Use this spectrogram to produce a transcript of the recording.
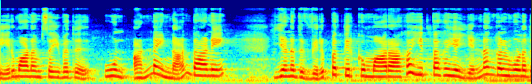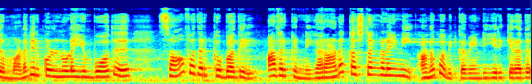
தீர்மானம் செய்வது உன் அன்னை நான் தானே எனது விருப்பத்திற்கு மாறாக இத்தகைய எண்ணங்கள் உனது மனதிற்குள் நுழையும் போது சாவதற்கு பதில் அதற்கு நிகரான கஷ்டங்களை நீ அனுபவிக்க வேண்டியிருக்கிறது.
